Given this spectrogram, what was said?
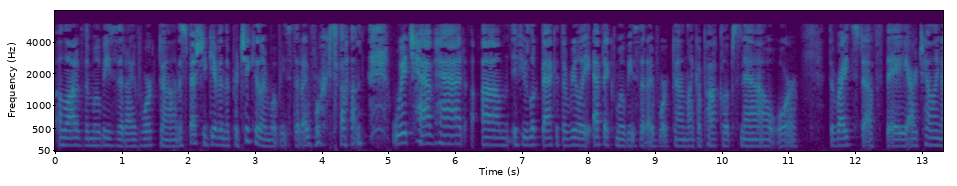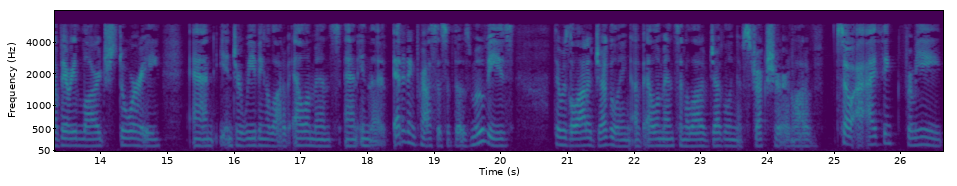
a lot of the movies that I've worked on, especially given the particular movies that I've worked on, which have had, um, if you look back at the really epic movies that I've worked on, like Apocalypse Now or The Right Stuff, they are telling a very large story and interweaving a lot of elements. And in the editing process of those movies, there was a lot of juggling of elements and a lot of juggling of structure and a lot of. So I, I think for me,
